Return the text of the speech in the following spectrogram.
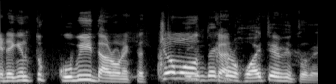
এটা কিন্তু খুবই দারুণ একটা চমৎকার। হোয়াইটের ভিতরে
